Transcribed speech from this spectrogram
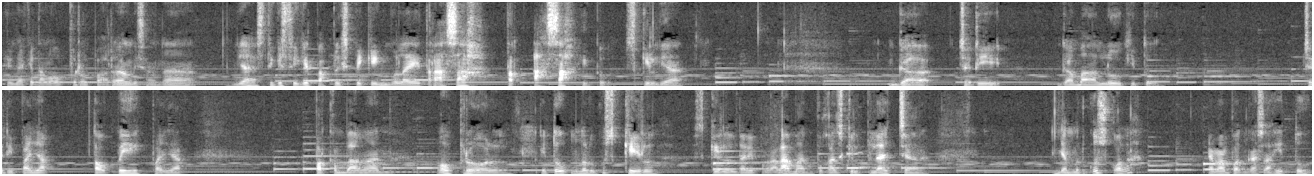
Akhirnya kita ngobrol bareng di sana. Ya sedikit-sedikit public speaking mulai terasa terasah gitu skillnya. Nggak jadi nggak malu gitu. Jadi banyak topik banyak perkembangan ngobrol. Itu menurutku skill skill dari pengalaman bukan skill belajar. Yang menurutku sekolah emang buat ngasah itu.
